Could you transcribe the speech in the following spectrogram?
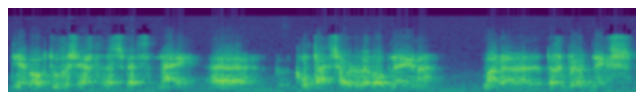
Die hebben ook toegezegd dat ze met mij uh, contact zouden willen opnemen. Maar uh, er gebeurt niks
